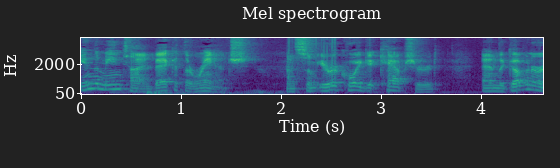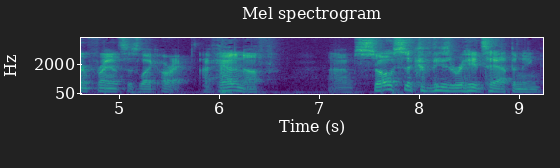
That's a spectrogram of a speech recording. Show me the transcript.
In the meantime, back at the ranch, some Iroquois get captured, and the governor in France is like, All right, I've had enough. I'm so sick of these raids happening.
